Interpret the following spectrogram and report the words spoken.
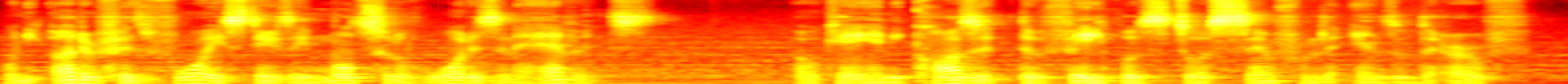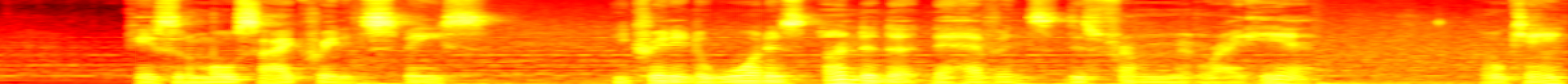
When he uttereth his voice, there's a multitude of waters in the heavens. Okay, and he causeth the vapors to ascend from the ends of the earth. Okay, so the Most High created space. He created the waters under the, the heavens, this firmament right here. Okay,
